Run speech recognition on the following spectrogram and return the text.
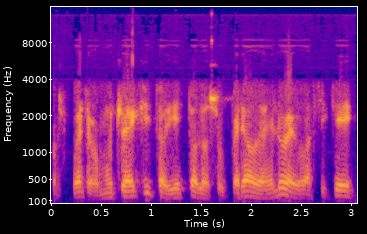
por supuesto, con mucho éxito y esto lo superó desde luego. Así que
